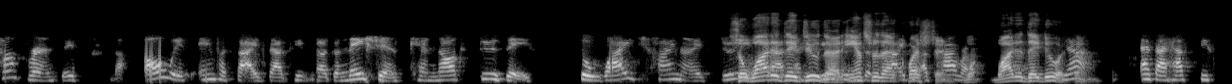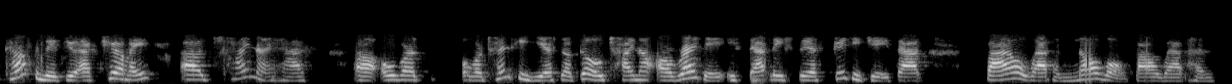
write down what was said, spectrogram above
conferences, always emphasize that the nations cannot do this. So why China is doing So why did they do that? Answer that question. Why did they do it yeah. Then? As I have discussed with you, actually, uh, China has uh, over over 20 years ago, China already established their strategy that bioweapon, novel bioweapon,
